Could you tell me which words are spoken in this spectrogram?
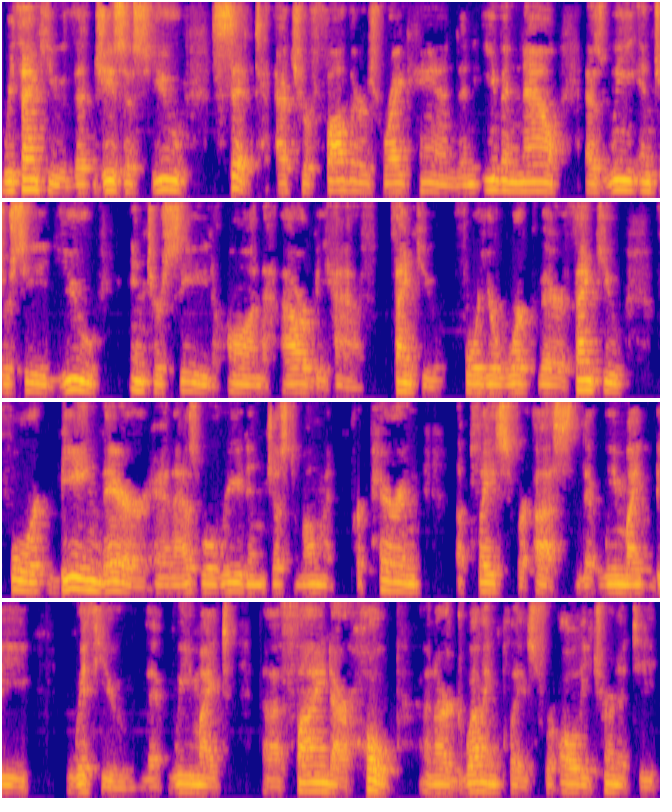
We thank you that Jesus, you sit at your Father's right hand. And even now, as we intercede, you intercede on our behalf. Thank you for your work there. Thank you for being there. And as we'll read in just a moment, preparing a place for us that we might be with you, that we might uh, find our hope and our dwelling place for all eternity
